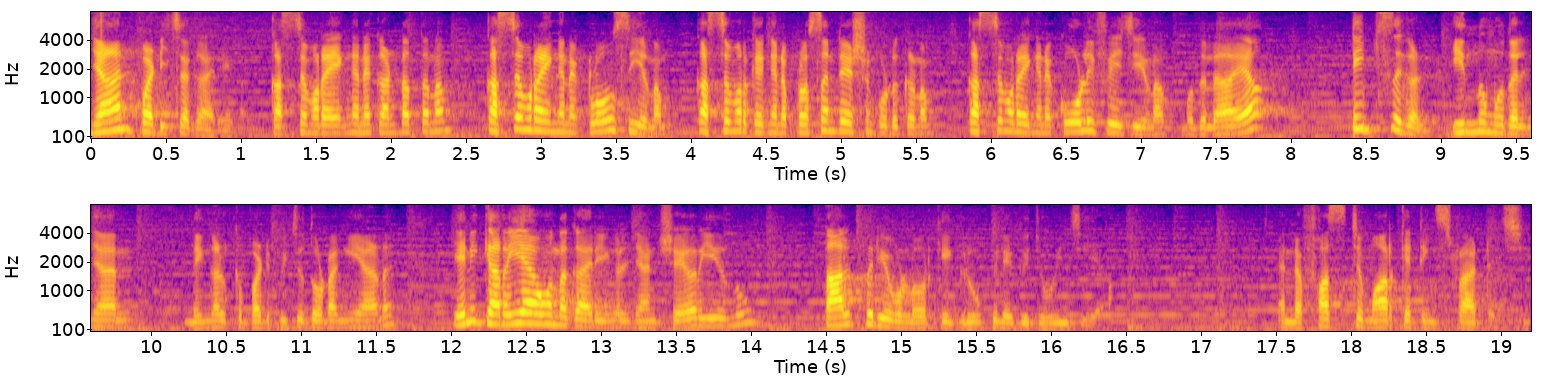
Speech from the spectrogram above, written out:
ഞാൻ പഠിച്ച കാര്യങ്ങൾ. കസ്റ്റമറെ എങ്ങനെ കണ്ടെത്തണം? കസ്റ്റമറെ എങ്ങനെ ക്ലോസ് ചെയ്യണം? കസ്റ്റമർക്ക് എങ്ങനെ പ്രസന്റേഷൻ കൊടുക്കണം? കസ്റ്റമറെ എങ്ങനെ ക്വാളിഫൈ ചെയ്യണം? മുതലായ ടിപ്സുകൾ ഇന്നു മുതൽ ഞാൻ നിങ്ങൾക്ക് പഠിപ്പിച്ചു തുടങ്ങിയാണ്. എനിക്കറിയാവുന്ന കാര്യങ്ങൾ ഞാൻ ഷെയർ ചെയ്യുന്നു. താല്പര്യമുള്ളവർക്ക് ഈ ഗ്രൂപ്പിലേക്ക് ജോയിൻ ചെയ്യാം. എന്റെ first marketing strategy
